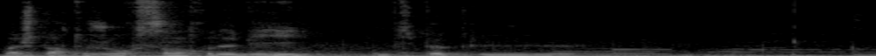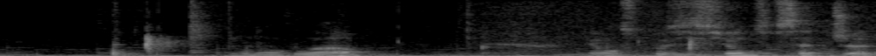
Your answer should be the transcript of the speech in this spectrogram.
Moi je pars toujours centre de bille, un petit peu plus... On envoie. Et on se positionne sur cette jaune.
